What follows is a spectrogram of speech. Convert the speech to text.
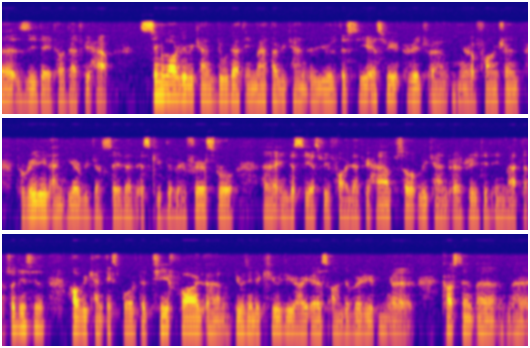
uh, z data that we have Similarly, we can do that in MATLAB. We can use the CSV read um, function to read it. And here we just say that skip the very first row uh, in the CSV file that we have. So we can uh, read it in MATLAB. So this is how we can export the T file um, using the QGIS on the very uh, custom uh, uh,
